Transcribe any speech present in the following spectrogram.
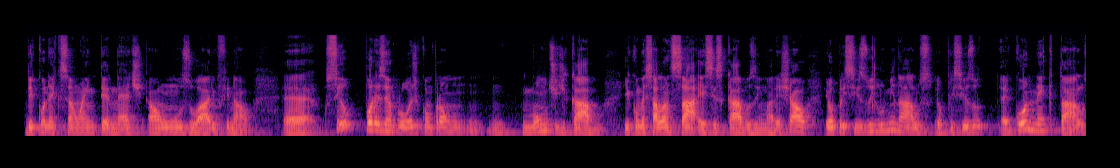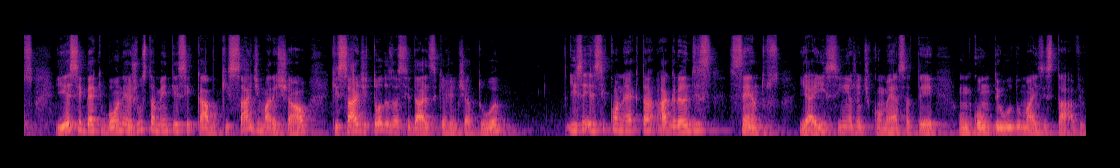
de conexão à internet a um usuário final. É, se eu, por exemplo, hoje comprar um, um, monte de cabo e começar a lançar esses cabos em Marechal, eu preciso iluminá-los, eu preciso é, conectá-los. E esse backbone é justamente esse cabo que sai de Marechal, que sai de todas as cidades que a gente atua, e ele se conecta a grandes centros. E aí sim a gente começa a ter um conteúdo mais estável.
